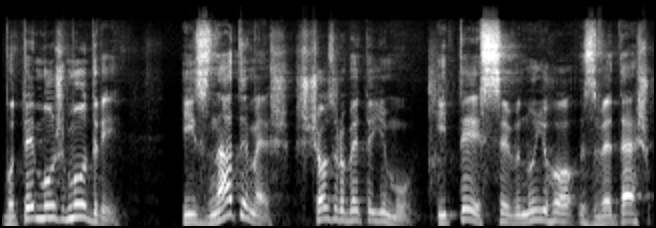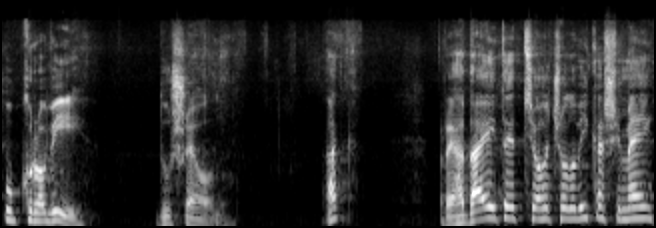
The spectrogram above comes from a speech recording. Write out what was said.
Бо ти муж мудрий, і знатимеш, що зробити йому, і ти сивину його зведеш у крові до Шеолу. Так? Пригадаєте цього чоловіка Шимей?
